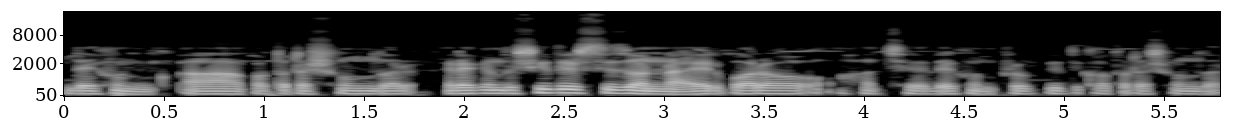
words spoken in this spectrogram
দেখুন কতটা সুন্দর। এটা কিন্তু শীতের সিজন না, এরপরও হচ্ছে দেখুন প্রকৃতি কতটা সুন্দর।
